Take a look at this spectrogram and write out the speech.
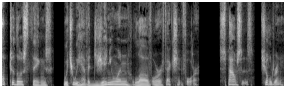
up to those things which we have a genuine love or affection for spouses, children.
